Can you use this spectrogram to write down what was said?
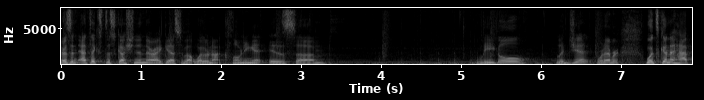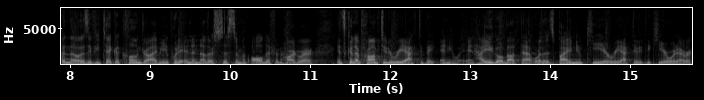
There's an ethics discussion in there, I guess, about whether or not cloning it is um, legal legit, whatever. What's gonna happen though is if you take a clone drive and you put it in another system with all different hardware, it's gonna prompt you to reactivate anyway. And how you go about that, whether it's buy a new key or reactivate the key or whatever,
